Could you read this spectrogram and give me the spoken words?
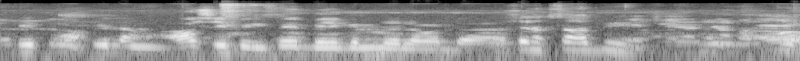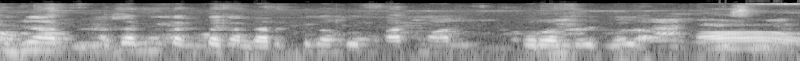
hindi po bilang. Ah, shipping fee, binigyan mo dalawang daan. Kasi nagsabi, eh, kung sinabi, nagsabi ng tagdagan, dapat bigyan ko yung atmat, 400, wala. Ah.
